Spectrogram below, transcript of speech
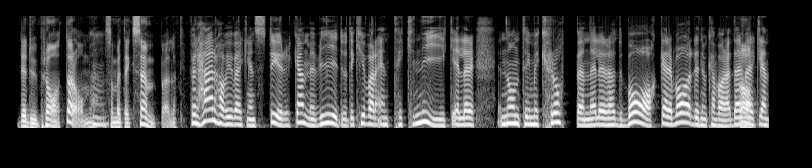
det du pratar om mm. som ett exempel. För här har vi verkligen styrkan med video. Det kan ju vara en teknik eller någonting med kroppen eller att du bakar, vad det nu kan vara. Där ja. verkligen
